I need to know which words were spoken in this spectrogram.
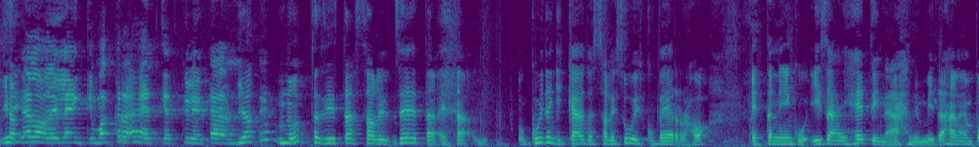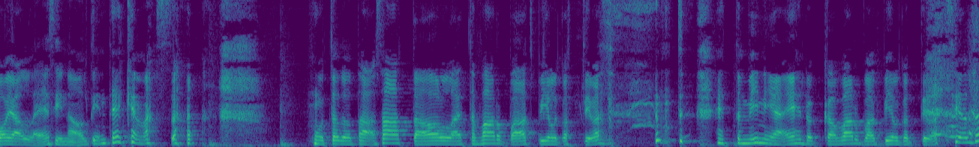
Ja, Siellä oli lenkkimakkara hetket kyllä käynyt. ja, mutta siis tässä oli se, että, että kuitenkin käytössä oli suihkuverho, että niin kuin isä ei heti nähnyt, mitä hänen pojalleen siinä oltiin tekemässä. Mutta tota, saattaa olla, että varpaat pilkottivat, että Mini ja ehdokkaan varpaat pilkottivat sieltä,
